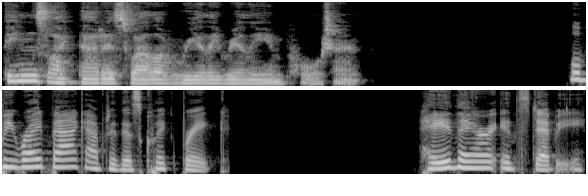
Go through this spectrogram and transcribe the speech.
things like that as well are really, really important. We'll be right back after this quick break. Hey there, it's Debbie.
